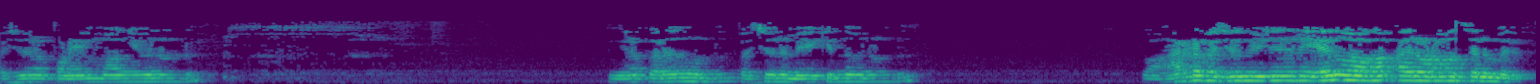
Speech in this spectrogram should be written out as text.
പശുവിനെ പണയം വാങ്ങിയവനുണ്ട്. ഇങ്ങനെ പലതുമുണ്ട് പശുവിനെ മേയ്ക്കുന്നവനുണ്ട്. ആരുടെ പശു എന്ന് ചോദിച്ചാൽ ഏതുമാകാം? ഉടമസ്ഥനും വരും.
